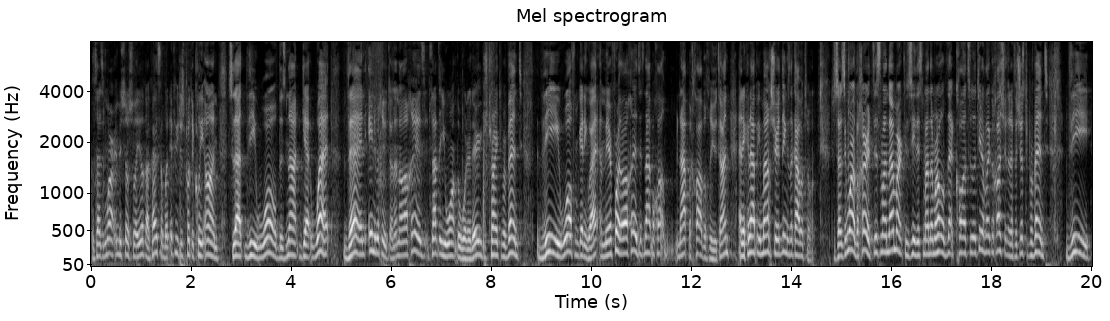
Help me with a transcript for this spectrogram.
Besides Gemara, in but if you just put the kli on so that the wall does not get wet, then in. Then the halacha is it's not that you want the water there; you're just trying to prevent the wall from getting wet, and therefore the halacha is it's not not mechal yutan, and it cannot be machshir things like Tumah. Just says Gemara, the it's this man damar, you see this man damar holds that call it to Latina like a chashiv, that if it's just to prevent the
